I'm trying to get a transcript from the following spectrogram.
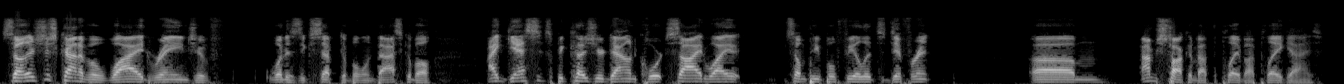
So there's just kind of a wide range of what is acceptable in basketball. I guess it's because you're down courtside why it, some people feel it's different. Um, I'm just talking about the play-by-play guys.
